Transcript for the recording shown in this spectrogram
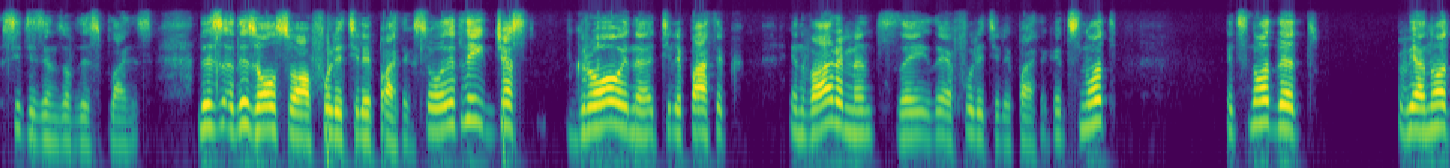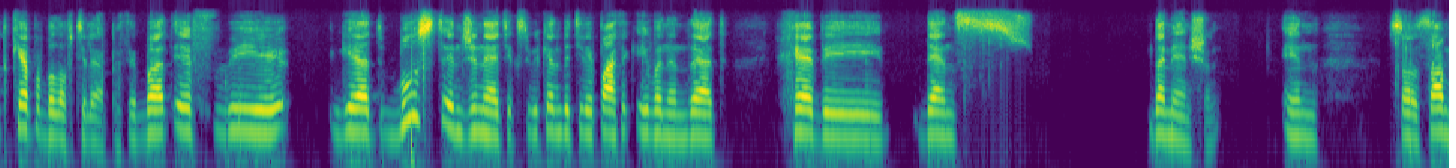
citizens of these planets. This these also are fully telepathic. So if they just grow in a telepathic environment, they, they are fully telepathic. It's not it's not that we are not capable of telepathy, but if we get boost in genetics, we can be telepathic even in that heavy, dense dimension. In so some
